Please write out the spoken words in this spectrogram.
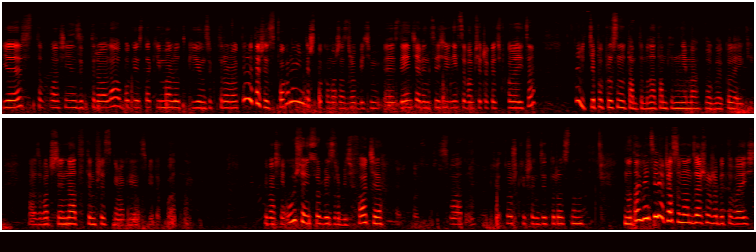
jest to właśnie język trolla, obok jest taki malutki język trolla, który też jest spoko, na nim też spoko można zrobić e, zdjęcia, więc jeśli nie chce Wam się czekać w kolejce, to idźcie po prostu na tamten, bo na tamten nie ma w ogóle kolejki. Ale zobaczcie nad tym wszystkim, jaki jest widok ładny. I właśnie usiąść sobie, zrobić focie. Jest ładnie. Kwiatuszki wszędzie tu rosną. No tak więc ile czasu nam zeszło, żeby tu wejść?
